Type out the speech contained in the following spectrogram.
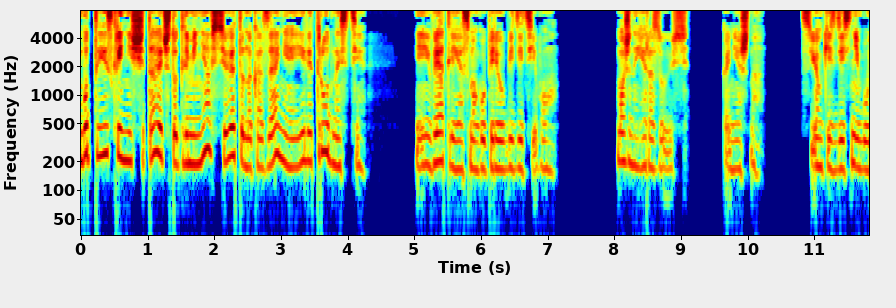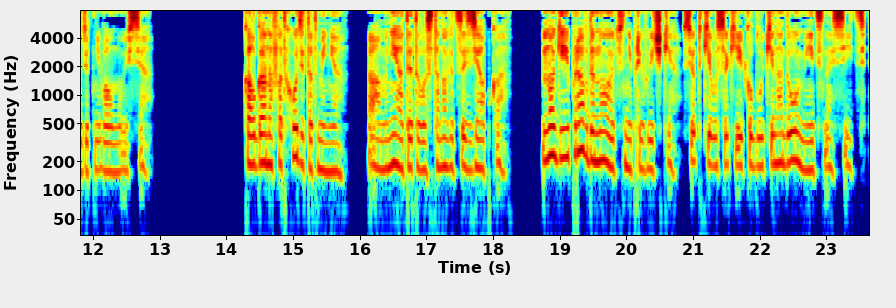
будто искренне считает, что для меня все это наказание или трудности, и вряд ли я смогу переубедить его. Можно я разуюсь? Конечно. Съемки здесь не будет, не волнуйся. Колганов отходит от меня, а мне от этого становится зябко. Ноги и правда ноют с непривычки. все таки высокие каблуки надо уметь носить.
